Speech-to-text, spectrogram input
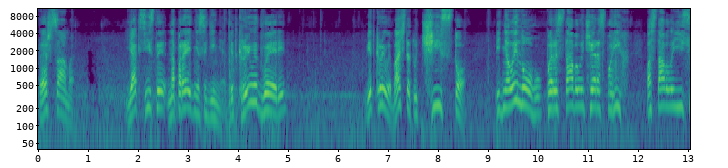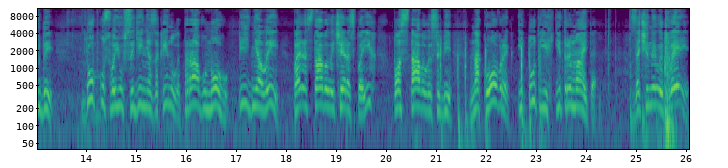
Те ж саме. Як сісти на переднє сидіння? Відкрили двері. Відкрили, бачите, тут чисто. Підняли ногу, переставили через поріг, поставили її сюди. Дубку свою в сидіння закинули, праву ногу підняли, переставили через поріг, поставили собі на коврик і тут їх і тримайте. Зачинили двері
